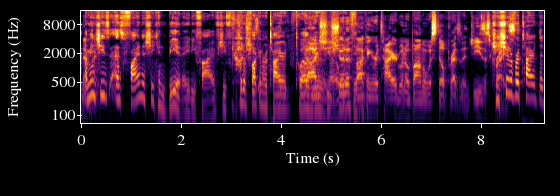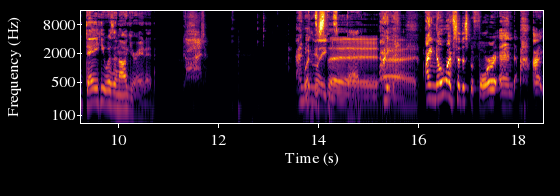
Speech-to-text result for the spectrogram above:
I mean, she's as fine as she can be at 85. She f- should have fucking retired 12 God, years she should but have didn't. fucking retired when Obama was still president. Jesus Christ. She should have retired the day he was inaugurated. God. I What mean, is like, the. I- uh, I know I've said this before, and I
